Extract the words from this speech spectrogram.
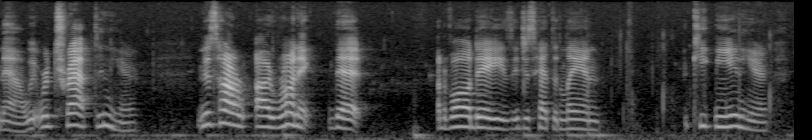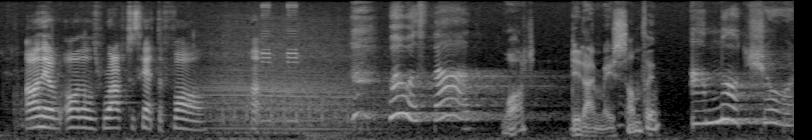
now. We, we're trapped in here. And it's how ironic that out of all days, it just had to land, keep me in here. All that, all those rocks just had to fall. Uh, What was that? What? Did I miss something? I'm not sure.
